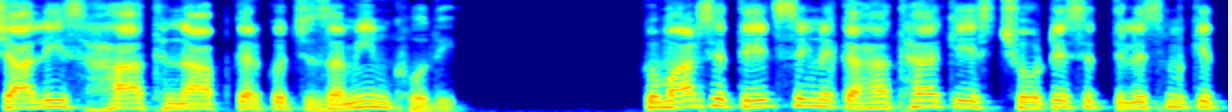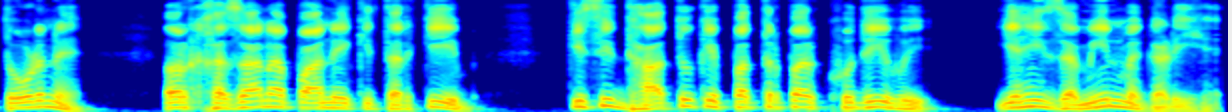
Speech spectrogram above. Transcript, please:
चालीस हाथ नापकर कुछ ज़मीन खोदी। कुमार से तेज सिंह ने कहा था कि इस छोटे से तिलिस्म के तोड़ने और खजाना पाने की तरकीब किसी धातु के पत्र पर खुदी हुई, यहीं ज़मीन में गड़ी है।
